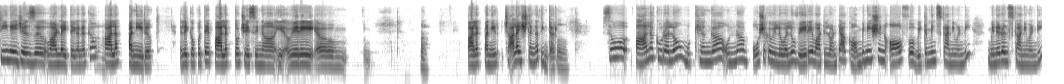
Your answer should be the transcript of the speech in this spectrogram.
టీనేజర్స్ వాళ్ళైతే గనక. పాలక్ పనీర్ లేకపోతే పాలక్తో చేసిన వేరే. పాలక్ పనీర్ చాలా ఇష్టంగా తింటారు. సో పాలకూరలో ముఖ్యంగా ఉన్న పోషక విలువలు వేరే వాటిల్లో అంటే ఆ కాంబినేషన్ ఆఫ్ విటమిన్స్ కానివ్వండి మినరల్స్ కానివ్వండి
